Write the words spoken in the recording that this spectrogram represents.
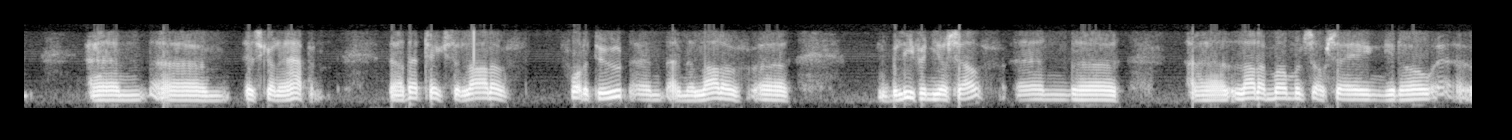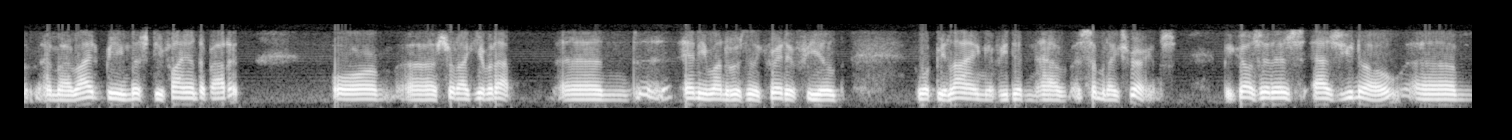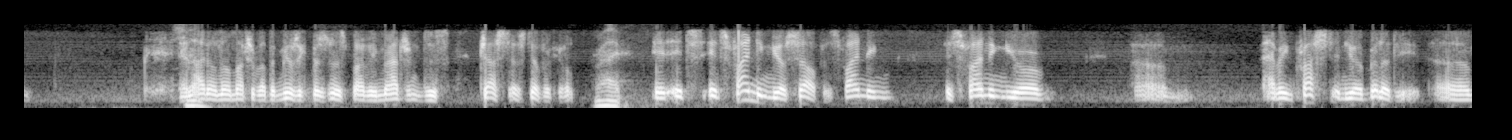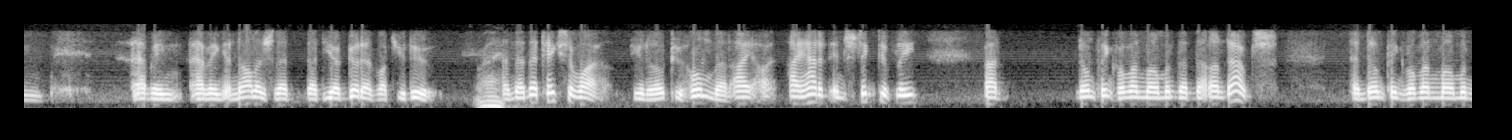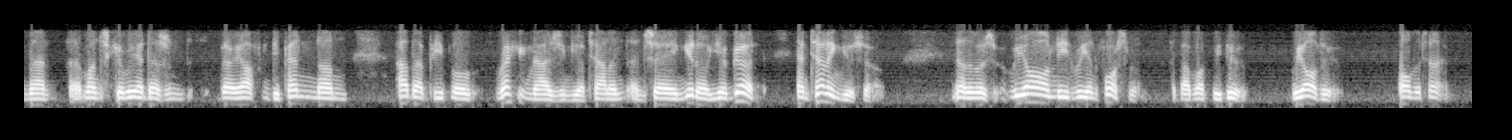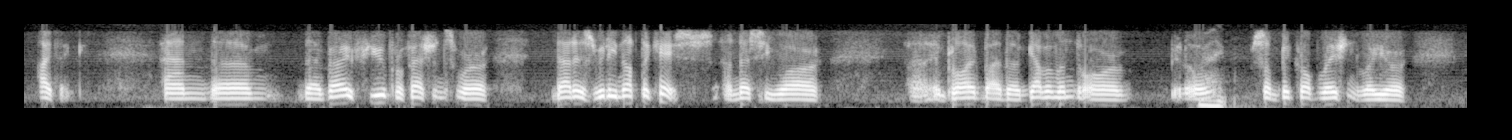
And um, it's going to happen. Now that takes a lot of fortitude and, and a lot of uh, belief in yourself and uh, a lot of moments of saying, you know, uh, am I right being this defiant about it, or uh, should I give it up? And uh, anyone who's in the creative field would be lying if he didn't have a similar experience, because it is, as you know. Um. And I don't know much about the music business, but I imagine it's just as difficult. Right. It, it's it's finding yourself. It's finding it's finding your um, having trust in your ability, um, having having a knowledge that, that you're good at what you do, right. and that that takes a while, you know, to hone that. I I, I had it instinctively, but don't think for one moment that there are doubts, and don't think for one moment that uh, one's career doesn't very often depend on other people recognizing your talent and saying, you know, you're good and telling you so. In other words, we all need reinforcement about what we do. We all do, all the time, I think. And um, there are very few professions where that is really not the case, unless you are uh, employed by the government or, you know, right. some big corporation where your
